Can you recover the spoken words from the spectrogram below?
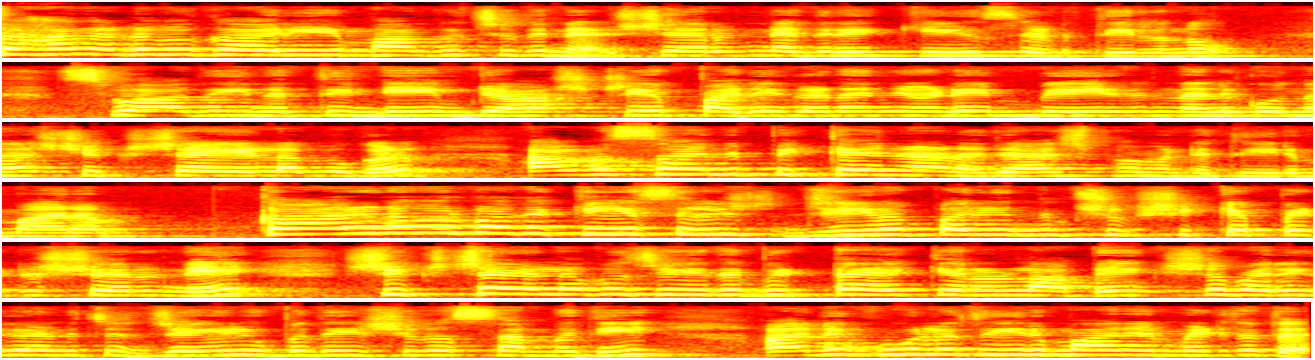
സഹതടവുകാരിയെ മർദ്ദിച്ചതിന് ഷെറിനെതിരെ കേസെടുത്തിരുന്നു. സ്വാധീനത്തിന്റെയും രാഷ്ട്രീയ പരിഗണനയുടെയും പേരിൽ നൽകുന്ന ശിക്ഷ ഇളവുകൾ അവസാനിപ്പിക്കാനാണ് രാജ്ഭവന്റെ തീരുമാനം. കാരണവർ കേസിൽ ജീവപര്യന്തം ശിക്ഷിക്കപ്പെട്ട ഷെറിനെ ശിക്ഷ ഇളവ് ചെയ്ത് വിട്ടയക്കാനുള്ള അപേക്ഷ പരിഗണിച്ച ജയിൽ ഉപദേശക സമിതി അനുകൂല തീരുമാനമെടുത്തത്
